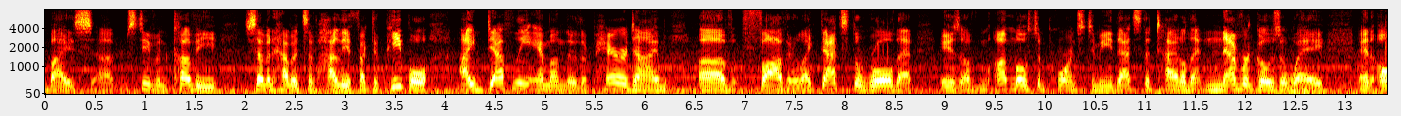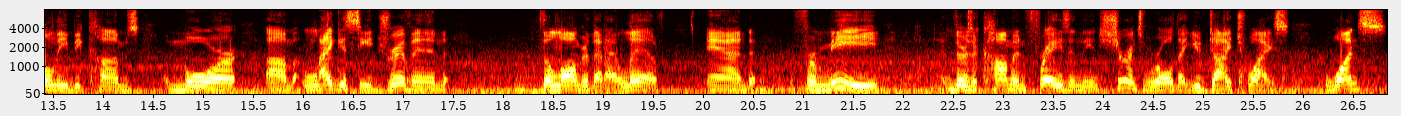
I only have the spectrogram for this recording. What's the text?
by uh, Stephen Covey, Seven Habits of Highly Effective People, I definitely am under the paradigm of father. Like, that's the role that is of utmost importance to me. That's the title that never goes away and only becomes more um, legacy driven the longer that I live. And for me, there's a common phrase in the insurance world that you die twice. Once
